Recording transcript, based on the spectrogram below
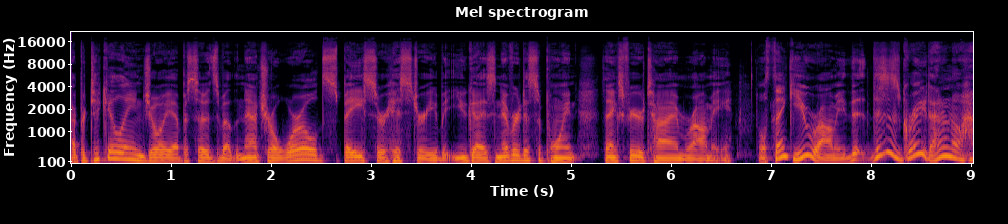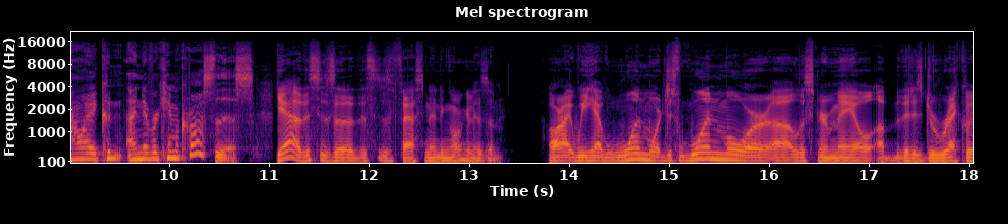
I particularly enjoy episodes about the natural world, space, or history, but you guys never disappoint. Thanks for your time, Rami. Well, thank you, Rami. Th- this is great. I don't know how I couldn't, I never came across this. Yeah, this is a this is a fascinating organism. All right, we have one more, just one more uh, listener mail uh, that is directly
